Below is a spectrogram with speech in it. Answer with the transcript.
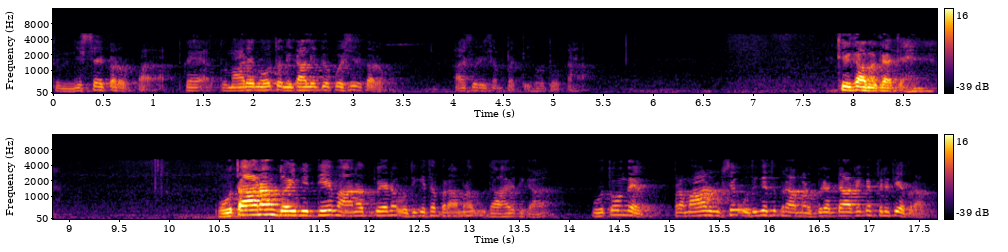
तुम निश्चय करो तुम्हारे मुँह तो निकालने की कोशिश करो। आसुरी संपत्ति हो तो कहा। टीका में कहते हैं। भूतानाम द्वैविध्य मानव उदगित ब्राह्मण उदाहरित कहा। भूतों में प्रमाण रूप से उदगित ब्राह्मण वृद्धार्थ का तृतीय ब्राह्मण।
